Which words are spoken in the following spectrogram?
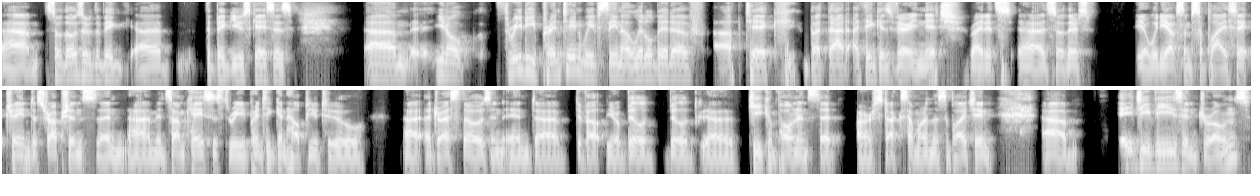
um, so those are the big uh, the big use cases. Um, you know, 3D printing, we've seen a little bit of uptick, but that I think is very niche, right? It's uh, so there's you know when you have some supply chain disruptions, then um, in some cases 3D printing can help you to uh, address those and, and uh, develop, you know, build build uh, key components that are stuck somewhere in the supply chain. Um, AGVs and drones.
